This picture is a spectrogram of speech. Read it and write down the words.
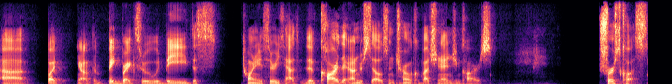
Uh, but you know, the big breakthrough would be this twenty to thirty thousand. The car that undersells internal combustion engine cars. First cost,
